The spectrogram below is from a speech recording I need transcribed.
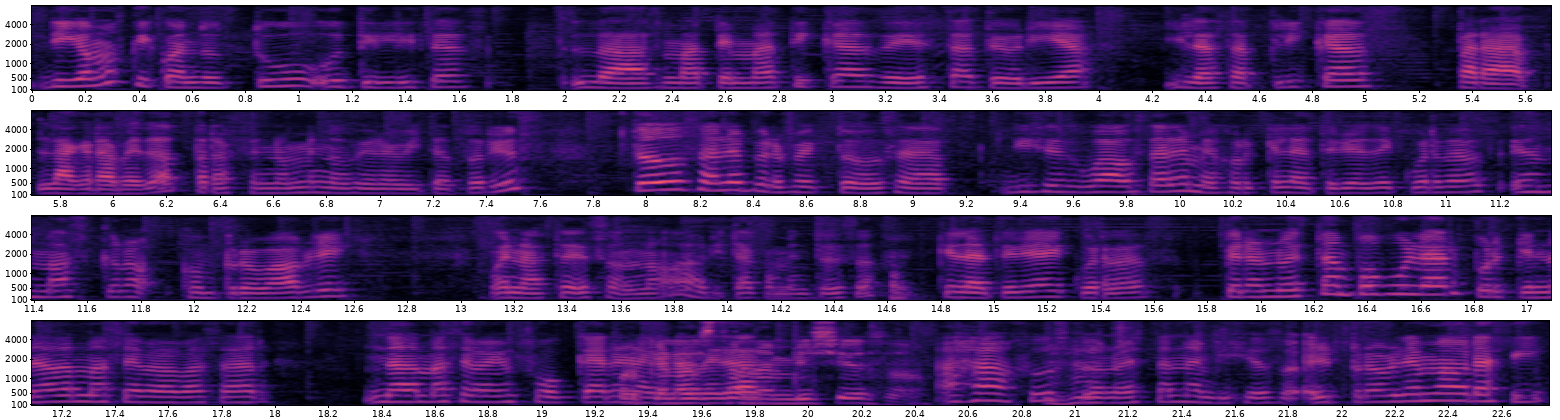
digamos que cuando tú utilizas las matemáticas de esta teoría y las aplicas para la gravedad, para fenómenos gravitatorios, todo sale perfecto. O sea, dices, wow, sale mejor que la teoría de cuerdas, es más comprobable. Bueno, hasta eso, ¿no? Ahorita comento eso, que la teoría de cuerdas, pero no es tan popular porque nada más se va a basar, nada más se va a enfocar en Porque la no es gravedad. tan ambicioso. Ajá, justo, no es tan ambicioso. El problema ahora sí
